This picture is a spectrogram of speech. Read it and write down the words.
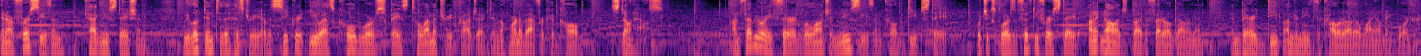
In our first season, Kagnew Station, we looked into the history of a secret U.S. Cold War space telemetry project in the Horn of Africa called Stonehouse. On February 3rd, we'll launch a new season called Deep State, which explores a 51st state unacknowledged by the federal government and buried deep underneath the Colorado Wyoming border.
